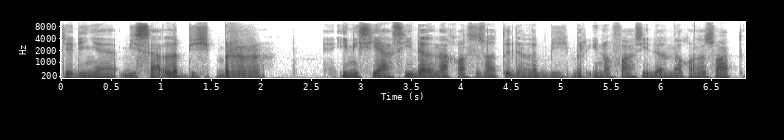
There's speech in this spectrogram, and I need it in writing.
Jadinya bisa lebih berinisiasi dalam melakukan sesuatu dan lebih berinovasi dalam melakukan sesuatu.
